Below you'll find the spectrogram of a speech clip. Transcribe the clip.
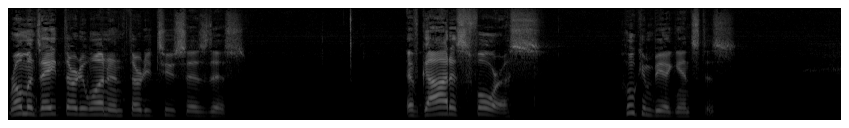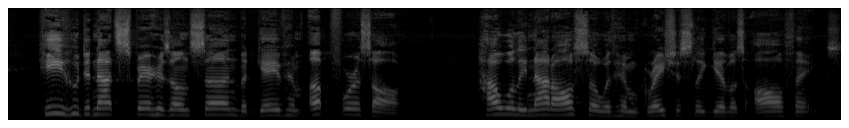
Romans 8 31 and 32 says this If God is for us, who can be against us? He who did not spare his own son, but gave him up for us all, how will he not also with him graciously give us all things?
